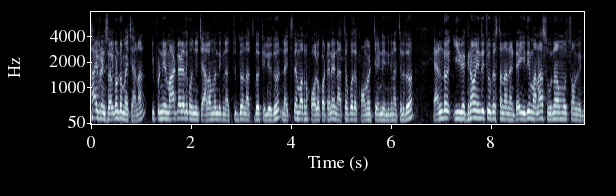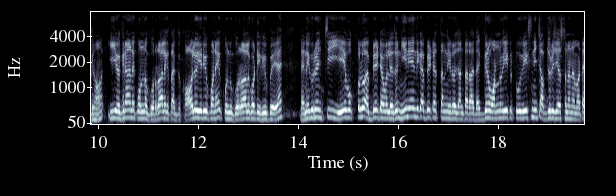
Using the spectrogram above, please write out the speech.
Hi friends welcome to my channel ఇప్పుడు నేను మాట్లాడేది కొంచెం చాలా మందికి నచ్చుద్దో నచ్చదో తెలియదు. నచ్చితే మాత్రం ఫాలో కొట్టండి నచ్చకపోతే కామెంట్ చేయండి ఎందుకు నచ్చలేదు? అండ్ ఈ విగ్రహం ఎందుకు చూపిస్తున్నానంటే ఇది మన సూర్యనామూర్తి స్వామి విగ్రహం. ఈ విగ్రహానికి ఉన్న గుర్రాలకి తగ్గ కాలు ఇరిగిపోయినాయి కొన్ని గుర్రాలు కూడా ఇరిగిపోయాయి. దాని గురించి ఏ ఒక్కరు అప్డేట్ ఇవ్వలేదు. నేను ఎందుకు అప్డేట్ ఇస్తాను ఈ రోజు అంటారా? దగ్గర వన్ వీక్ టూ వీక్స్ నుంచి అబ్జర్వ్ చేస్తున్నాను అనమాట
